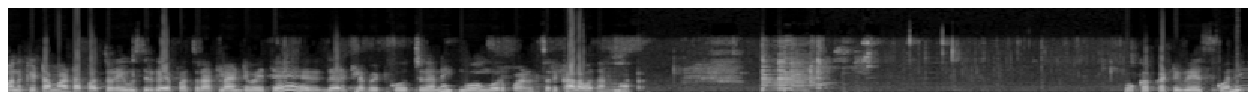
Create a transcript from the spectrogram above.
మనకి టమాటా పచ్చడి ఉసిరికాయ పచ్చడి అట్లాంటివి అయితే గరిట్లో పెట్టుకోవచ్చు కానీ గోంగూర పచ్చడి కలవదన్నమాట. ఒక్కొక్కటి వేసుకొని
